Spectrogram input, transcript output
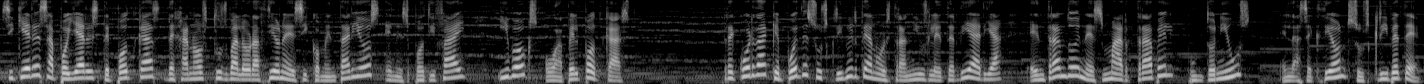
Si quieres apoyar este podcast, déjanos tus valoraciones y comentarios en Spotify, Evox o Apple Podcast. Recuerda que puedes suscribirte a nuestra newsletter diaria entrando en smarttravel.news en la sección Suscríbete.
